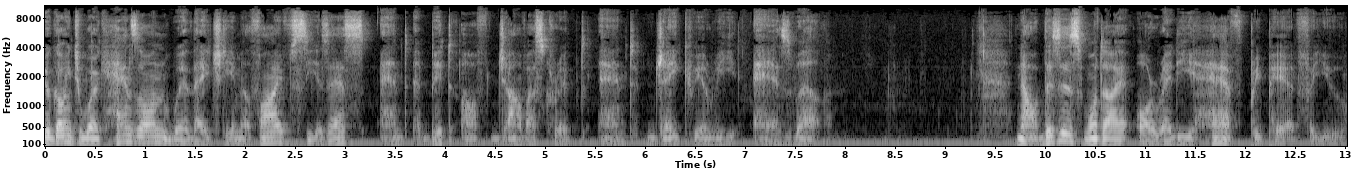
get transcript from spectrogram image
You're going to work hands on with HTML5, CSS, and a bit of JavaScript and jQuery as well. Now, this is what I already have prepared for you.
